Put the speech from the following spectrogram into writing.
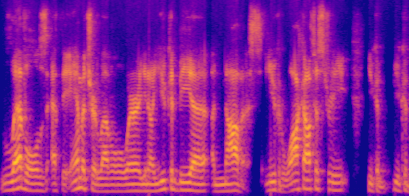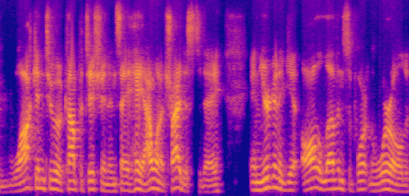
levels at the amateur level where you know you could be a, a, novice. You could walk off the street you could you could walk into a competition and say hey i want to try this today. And you're going to get all the love and support in the world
